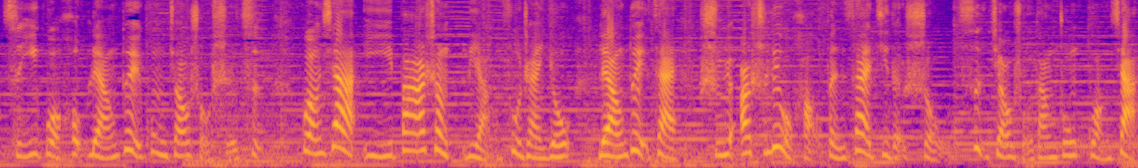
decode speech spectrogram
此役过后，两队共交手十次，广厦以八胜两负占优。两队在十月二十六号本赛季的首次交手当中，广厦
